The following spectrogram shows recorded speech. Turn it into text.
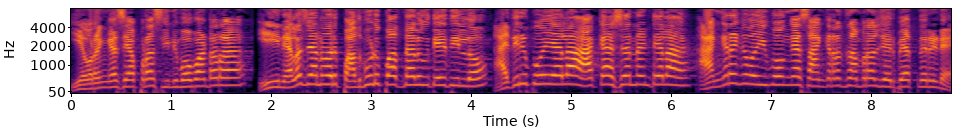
వివరంగా చెప్పరా? సినిమా అంటారా ఈ నెల జనవరి పదమూడు పద్నాలుగు తేదీల్లో అదిరిపోయేలా ఆకాశాన్ని అంటేలా అంగరంగ వైభవంగా సంక్రాంతి సంబరాలు జరిపేస్తున్నారండి.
